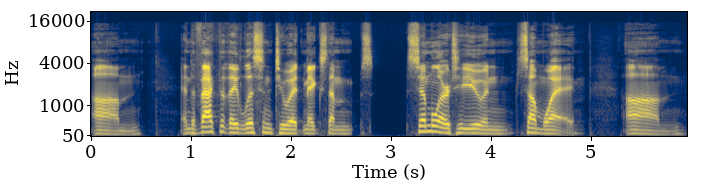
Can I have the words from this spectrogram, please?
Um and the fact that they listen to it makes them s- similar to you in some way. Um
